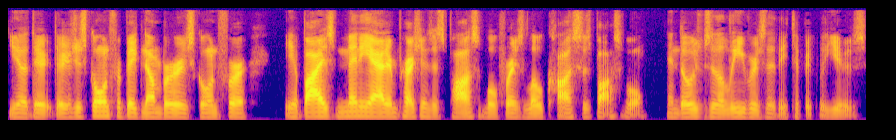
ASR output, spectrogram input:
you know, they're they're just going for big numbers, going for, you know, buy as many ad impressions as possible for as low cost as possible. And those are the levers that they typically use.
